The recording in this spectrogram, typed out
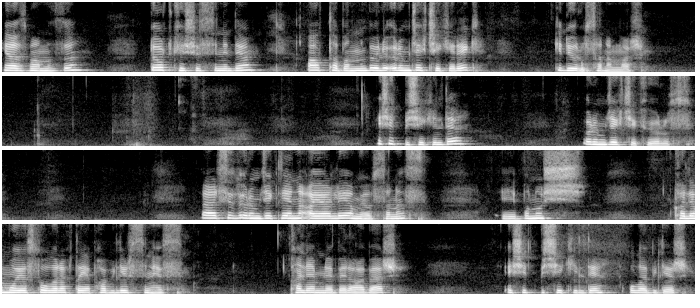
yazmamızı dört köşesini de alt tabanını böyle örümcek çekerek gidiyoruz hanımlar. Eşit bir şekilde örümcek çekiyoruz. Eğer siz örümceklerini ayarlayamıyorsanız e, bunu kalem oyası olarak da yapabilirsiniz. Kalemle beraber eşit bir şekilde olabilir.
